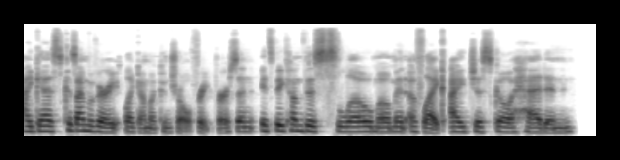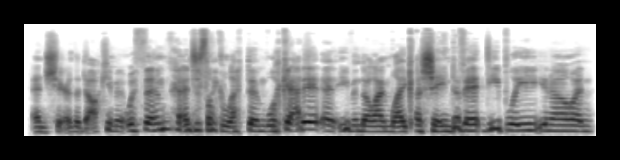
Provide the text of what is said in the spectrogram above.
I guess because I'm a very like I'm a control freak person. It's become this slow moment of like I just go ahead and and share the document with them and just like let them look at it, and even though I'm like ashamed of it deeply, you know, and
